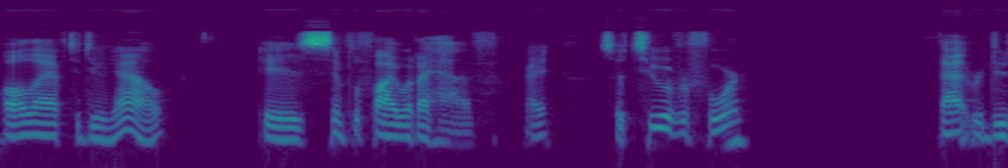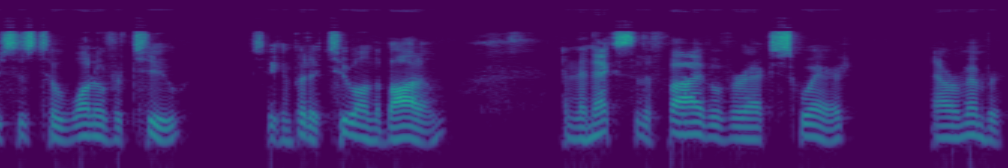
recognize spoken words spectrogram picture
All I have to do now is simplify what I have, right? So 2 over 4, that reduces to 1 over 2. So you can put a 2 on the bottom. And then x to the 5 over x squared. Now remember,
